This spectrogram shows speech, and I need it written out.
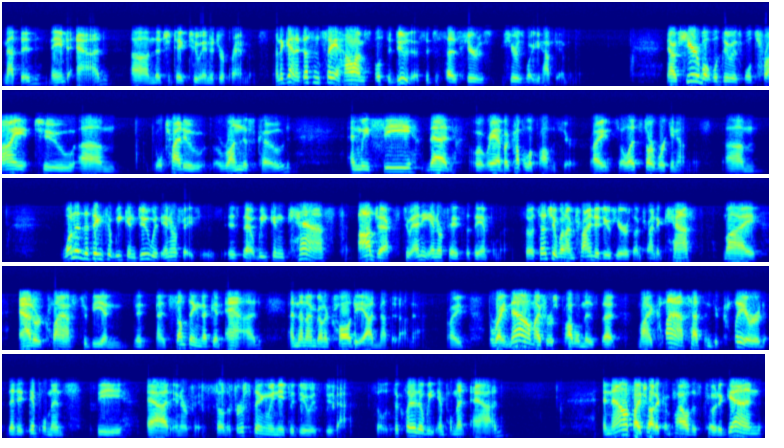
method named add um, that should take two integer parameters. And again, it doesn't say how I'm supposed to do this. It just says here's, here's what you have to implement. Now here what we'll do is we'll try to um, we'll try to run this code, and we see that well, we have a couple of problems here, right? So let's start working on this. Um, one of the things that we can do with interfaces is that we can cast objects to any interface that they implement. So essentially what I'm trying to do here is I'm trying to cast my adder class to be an, something that can add, and then I'm going to call the add method on that, right? But right now, my first problem is that my class hasn't declared that it implements the add interface. So the first thing we need to do is do that. So let's declare that we implement add. And now if I try to compile this code again,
